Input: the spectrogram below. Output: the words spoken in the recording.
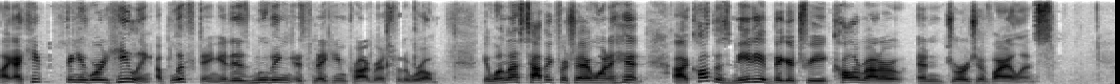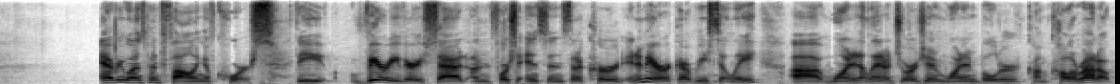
Like I keep thinking the word healing, uplifting. It is moving, it's making progress for the world. Okay, one last topic for today I want to hit. I call this media bigotry, Colorado and Georgia violence. Everyone's been following, of course, the very, very sad, unfortunate incidents that occurred in America recently uh, one in Atlanta, Georgia, and one in Boulder, Colorado.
